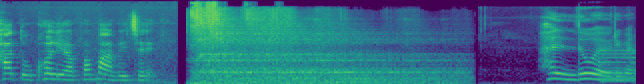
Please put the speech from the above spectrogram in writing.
ખાતું ખોલી આપવામાં આવે છે. હેલો એવરીવન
